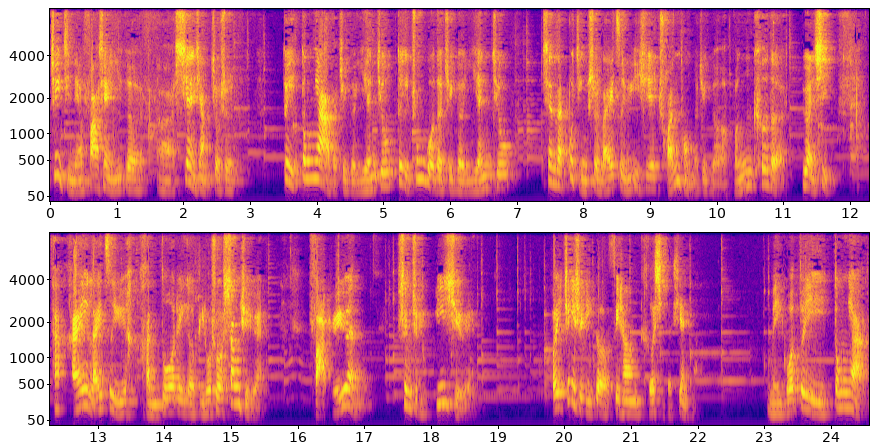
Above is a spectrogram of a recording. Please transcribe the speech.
这几年发现一个呃现象，就是对东亚的这个研究，对中国的这个研究，现在不仅是来自于一些传统的这个文科的院系。它还来自于很多这个，比如说商学院、法学院，甚至医学院，所以这是一个非常可喜的现象。美国对东亚，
